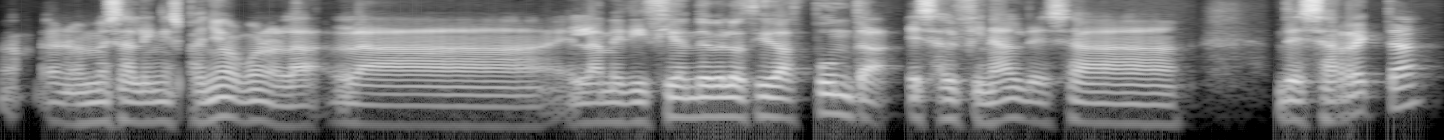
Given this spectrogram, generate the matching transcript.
no me sale en español, bueno, la, la- medición de velocidad punta es al final de esa, de esa recta.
